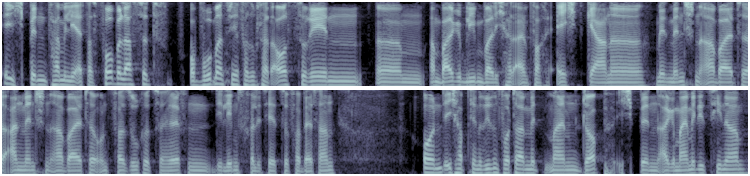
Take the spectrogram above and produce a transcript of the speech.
ich bin familiär etwas vorbelastet, obwohl man es mir versucht hat auszureden, ähm, am Ball geblieben, weil ich halt einfach echt gerne mit Menschen arbeite, an Menschen arbeite und versuche zu helfen, die Lebensqualität zu verbessern. Und ich habe den Riesenvorteil mit meinem Job. Ich bin Allgemeinmediziner,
